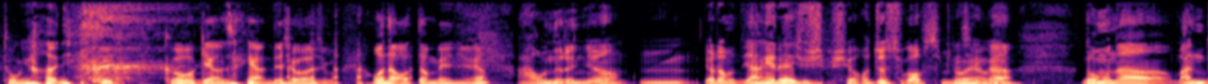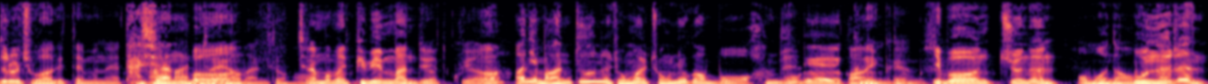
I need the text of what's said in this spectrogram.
동현이 그 그거밖에 연상이 안 되셔가지고 오늘 어떤 메뉴예요? 아 오늘은요. 음, 여러분 양해를 해 주십시오. 어쩔 수가 없습니다. 왜요, 제가 왜요? 너무나 만두를 좋아하기 때문에 다시 아, 한번 만두예요, 만두? 어. 지난번에 비빔 만두였고요. 아니 만두는 정말 종류가 뭐 한두 개가 아닌데 그러니까요. 무슨. 이번 주는 어머나 어머나. 오늘은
